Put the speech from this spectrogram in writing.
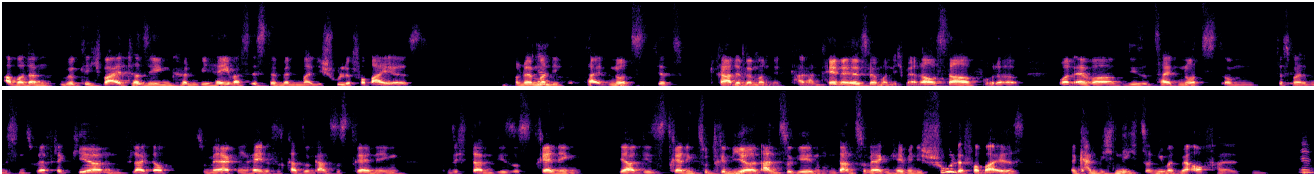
aber dann wirklich weitersehen können, wie, hey, was ist denn, wenn mal die Schule vorbei ist? Und wenn man diese Zeit nutzt, jetzt gerade wenn man in Quarantäne ist, wenn man nicht mehr raus darf oder whatever, diese Zeit nutzt, um das mal ein bisschen zu reflektieren, vielleicht auch zu merken, hey, das ist gerade so ein ganzes Training und sich dann dieses Training ja, dieses Training zu trainieren, anzugehen und dann zu merken, hey, wenn die Schule vorbei ist, dann kann mich nichts und niemand mehr aufhalten. Ja.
